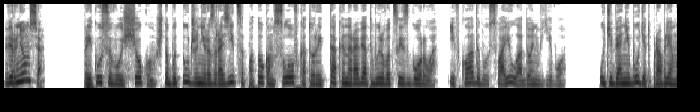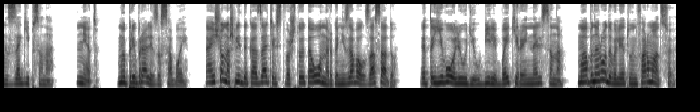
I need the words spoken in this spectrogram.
Вернемся? Прикусываю щеку, чтобы тут же не разразиться потоком слов, которые так и норовят вырваться из горла, и вкладываю свою ладонь в его. «У тебя не будет проблем из-за Гибсона?» «Нет, мы прибрали за собой. А еще нашли доказательства, что это он организовал засаду. Это его люди убили Беккера и Нельсона. Мы обнародовали эту информацию.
